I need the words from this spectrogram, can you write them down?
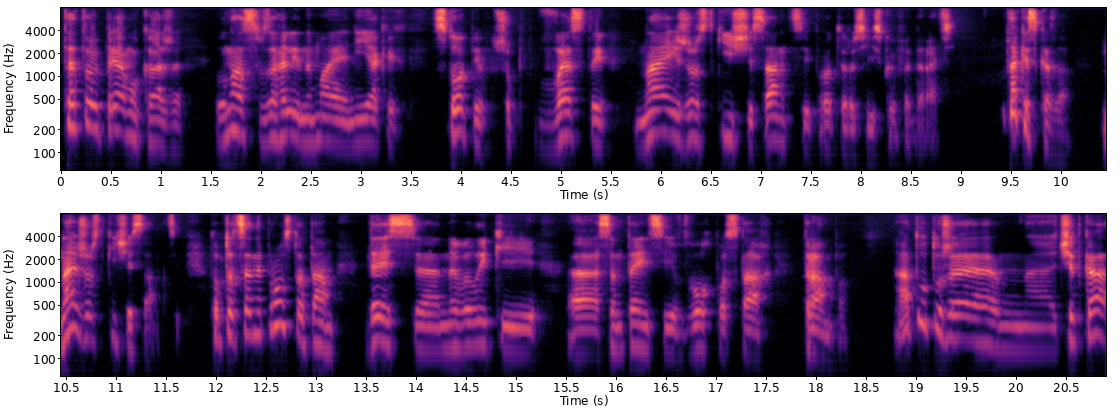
Та той прямо каже: у нас взагалі немає ніяких стопів, щоб ввести найжорсткіші санкції проти Російської Федерації. Так і сказав: найжорсткіші санкції. Тобто, це не просто там десь е, невеликі е, сентенції в двох постах Трампа. А тут уже чітка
